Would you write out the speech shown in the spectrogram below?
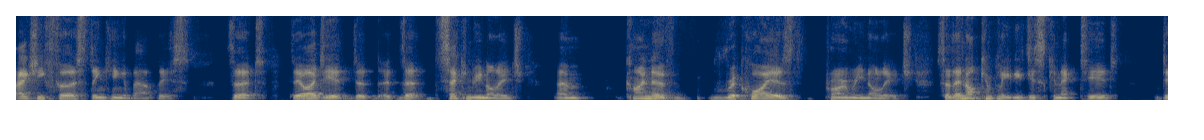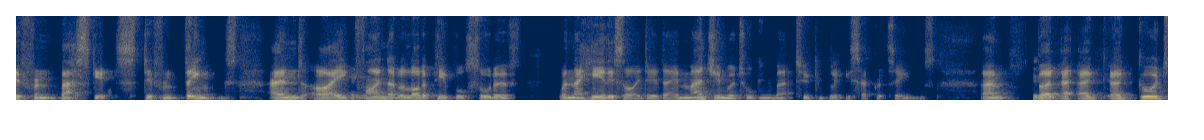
actually first thinking about this, that the mm-hmm. idea that, that secondary knowledge um, kind of requires primary knowledge. So they're not completely disconnected different baskets, different things. And I mm-hmm. find that a lot of people sort of, when they hear this idea, they imagine we're talking about two completely separate things. Um, mm-hmm. But a, a, a good,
